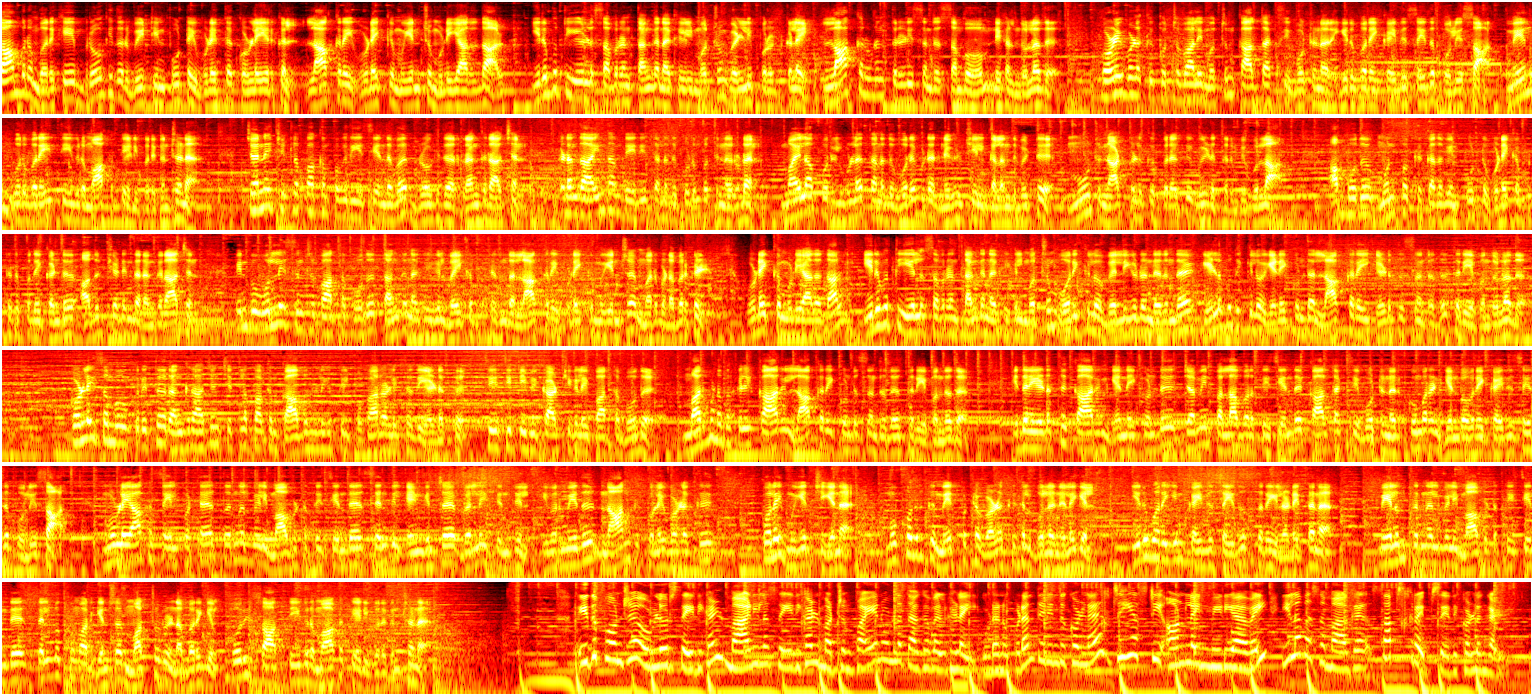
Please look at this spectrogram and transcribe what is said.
தாம்பரம் அருகே புரோகிதர் வீட்டின் பூட்டை உடைத்த கொள்ளையர்கள் லாக்கரை உடைக்க முயன்று முடியாததால் இருபத்தி ஏழு சவரன் தங்க நகைகள் மற்றும் வெள்ளிப் பொருட்களை லாக்கருடன் திருடி சென்ற சம்பவம் நிகழ்ந்துள்ளது. கொலை வழக்கு குற்றவாளி மற்றும் கால் டாக்ஸி ஓட்டுநர் இருவரை கைது செய்த போலீசார் மேலும் ஒருவரை தீவிரமாக தேடி வருகின்றனர். சென்னை சிட்லப்பாக்கம் பகுதியைச் சேர்ந்தவர் புரோகிதர் ரங்கராஜன் கடந்த ஐந்தாம் தேதி தனது குடும்பத்தினருடன் மயிலாப்பூரில் உள்ள தனது உறவினர் நிகழ்ச்சியில் கலந்துவிட்டு மூன்று நாட்களுக்கு பிறகு வீடு திரும்பியுள்ளார். அப்போது முன்பக்க கதவின் பூட்டு உடைக்கப்பட்டிருப்பதைக் கண்டு அதிர்ச்சியடைந்த ரங்கராஜன் பின்பு உள்ளே சென்று பார்த்தபோது தங்க நகையில் வைக்கப்பட்டிருந்த லாக்கரை உடைக்க முயன்ற மர்ம நபர்கள். உடைக்க முடியாததால் இருபத்தி ஏழு சவரன் தங்க நகைகள் மற்றும் ஒரு கிலோ வெள்ளியுடன் இருந்த எழுபது கிலோ எடை கொண்ட லாக்கரை எடுத்து சென்றது தெரியவந்துள்ளது. கொள்ளை சம்பவம் குறித்து ரங்கராஜன் சிட்லப்பாக்கம் காவல் நிலையத்தில் புகார் அளித்ததை அடுத்து சிசிடிவி காட்சிகளை பார்த்தபோது மர்ம நபர்கள் காரில் லாக்கரை கொண்டு சென்றது தெரியவந்தது. இதனையடுத்து காரின் எண்ணெய் கொண்டு ஜமீன் பல்லாபுரத்தை சேர்ந்த கால் டாக்ஸி ஓட்டுநர் குமரன் என்பவரை கைது செய்த போலீசார். மூளையாக செயல்பட்ட திருநெல்வேலி மாவட்டத்தைச் சேர்ந்த செந்தில் என்கின்ற வெள்ளை செந்தில் இவர் மீது நான்கு கொலை வழக்கு கொலை முயற்சி என முப்பதற்கு மேற்பட்ட வழக்குகள் உள்ள நிலையில் இருவரையும் கைது செய்து சிறையில் அடைத்தனர். மேலும் திருநெல்வேலி மாவட்டத்தைச் சேர்ந்த செல்வகுமார் என்ற மற்றொரு நபரையும் போலீசார் தீவிரமாக தேடி வருகின்றனர். இது போன்ற உள்ளூர் செய்திகள் மாநில செய்திகள் மற்றும் பயனுள்ள தகவல்களை உடனுக்குடன் தெரிந்து கொள்ள ஜிஎஸ்டி ஆன்லைன் மீடியாவை இலவசமாக சப்ஸ்கிரைப் செய்து கொள்ளுங்கள்.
